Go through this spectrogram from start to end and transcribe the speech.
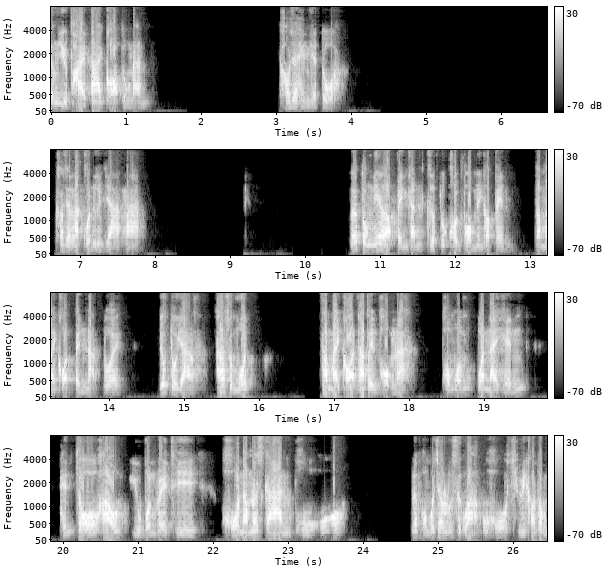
ยังอยู่ภายใต้กรอบตรงนั้น เขาจะเห็นแก่ตัว เขาจะรักคนอื่นยากมาก แล้วตรงนี้เราเป็นกันเกือบทุกคนผมเองก็เป็นสมัยก่อนเป็นหนักด้วย ยกตัวอย่าง ถ้าสมมุติสมัยก่อนถ้าเป็นผมนะผมผมวันไหนเห็น เห็นโจเขาอยู่บนเวทีโหนำนักการโหแล้วผมก็จะรู้สึกว่า โอ้โห ชีวิตเขาต้อง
